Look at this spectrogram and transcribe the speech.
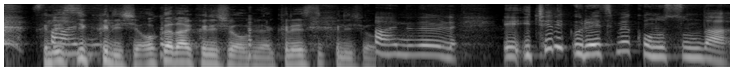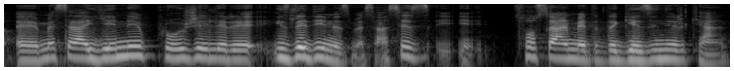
Klasik klişe. O kadar klişe olmuyor. Klasik klişe olmuyor. Aynen öyle. E, içerik üretme konusunda e, mesela yeni projeleri izlediğiniz mesela siz e, sosyal medyada gezinirken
